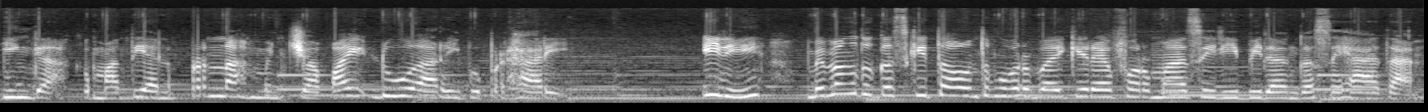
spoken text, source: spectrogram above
Hingga kematian pernah mencapai 2000 per hari. Ini memang tugas kita untuk memperbaiki reformasi di bidang kesehatan,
